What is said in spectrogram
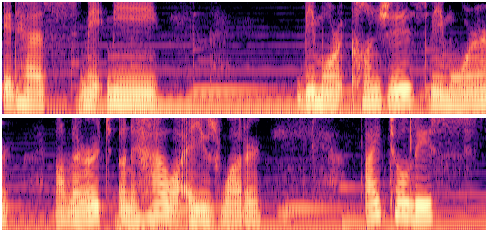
It has made me be more conscious, be more alert on how I use water. I told this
